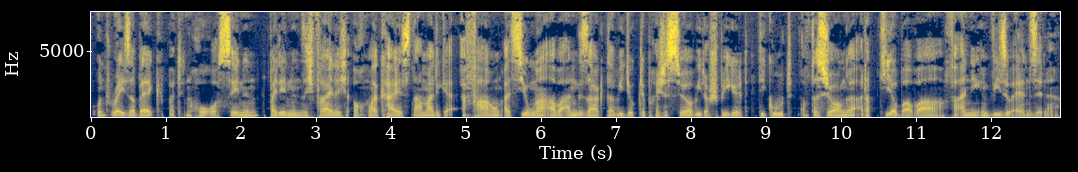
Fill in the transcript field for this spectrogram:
und Razorback bei den Horrorszenen, bei denen sich freilich auch Malkais damalige Erfahrung als junger, aber angesagter Videoclip-Regisseur widerspiegelt, die gut auf das Genre adaptierbar war, vor allen Dingen im visuellen Sinne.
